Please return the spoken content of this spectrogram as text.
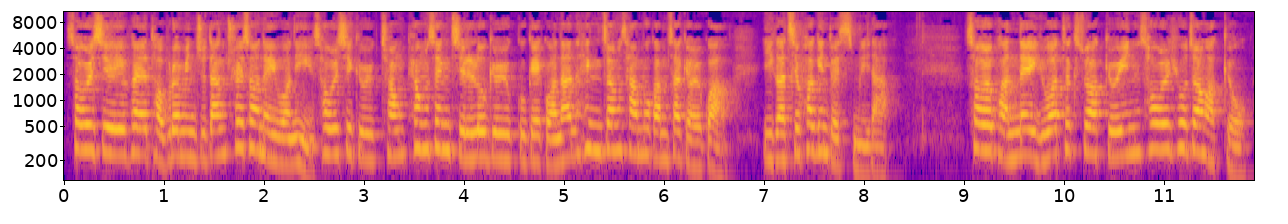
서울시의회 더불어민주당 최선 의원이 서울시 교육청 평생진로교육국에 관한 행정사무감사 결과 이같이 확인됐습니다. 서울 관내 유아특수학교인 서울효정학교,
